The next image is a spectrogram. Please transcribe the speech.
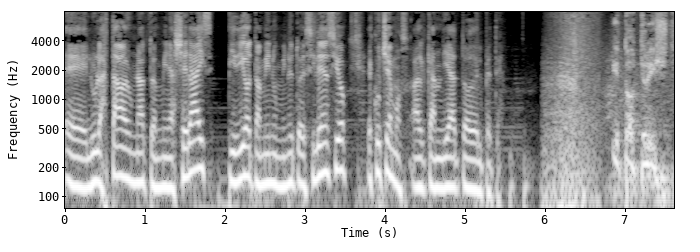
Eh, Lula estaba en un acto en Minas Gerais, pidió también un minuto de silencio. Escuchemos al candidato del PT. E tô triste,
